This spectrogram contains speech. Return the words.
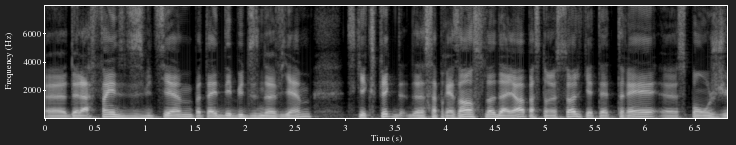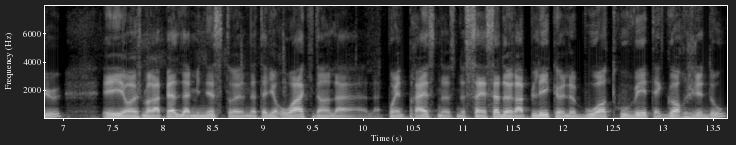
euh, de la fin du 18e, peut-être début 19e, ce qui explique sa présence là d'ailleurs, parce que c'est un sol qui était très euh, spongieux. Et euh, je me rappelle de la ministre Nathalie Roy qui, dans la, pointe presse, ne, cessait de rappeler que le bois trouvé était gorgé d'eau.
